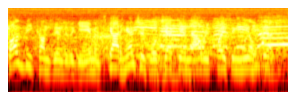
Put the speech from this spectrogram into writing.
Bugby comes into the game, and Scott Henches will check in now, replacing Neil Fish.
